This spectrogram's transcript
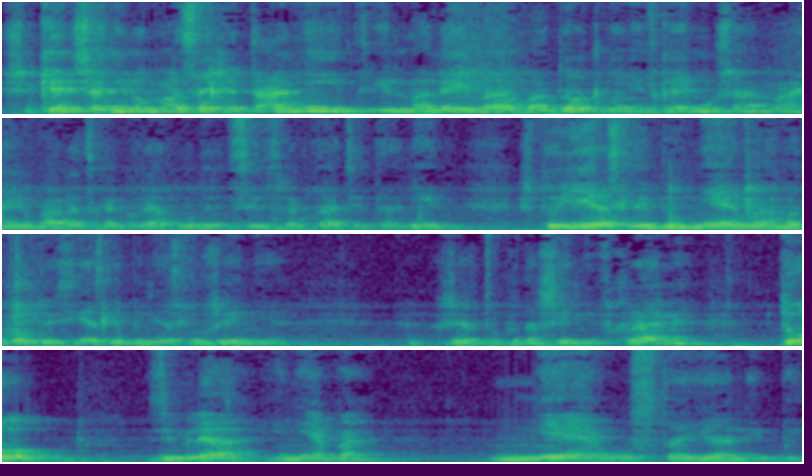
Шикен шанину масехет Танит, Ильмалей Маамадот лунит кайму шамаем варец, как говорят мудрецы в трактате Танит, что если бы не Маамадот, то есть если бы не служение – жертвоприношений в храме, то земля и небо не устояли бы.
